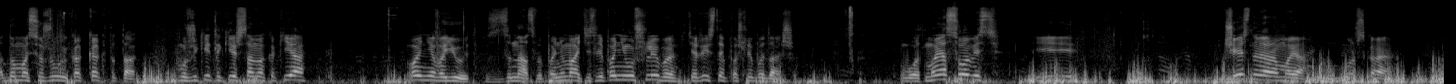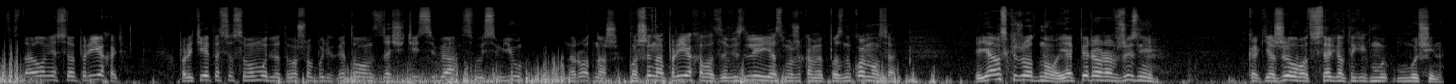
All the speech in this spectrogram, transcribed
а дома сижу, и как- как-то так. Мужики такие же самые, как я, войне воюют за нас, вы понимаете. Если бы они ушли бы, террористы пошли бы дальше. Вот, моя совесть и честь, наверное, моя, мужская, заставила меня сюда приехать, пройти это все самому для того, чтобы быть готовым защитить себя, свою семью, народ наш. Машина приехала, завезли, я с мужиками познакомился. И я вам скажу одно, я первый раз в жизни, как я жил, вот встретил таких му- мужчин.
